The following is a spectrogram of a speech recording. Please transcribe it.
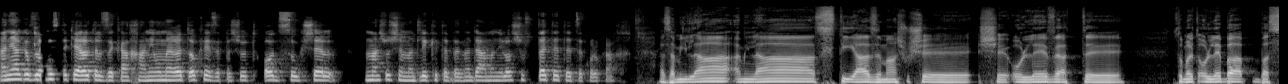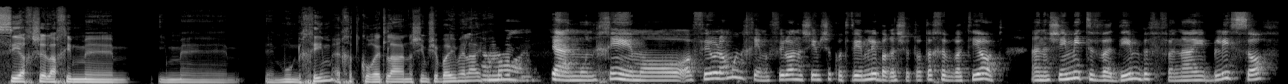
אני אגב לא מסתכלת על זה ככה, אני אומרת אוקיי זה פשוט עוד סוג של משהו שמדליק את הבן אדם, אני לא שופטת את זה כל כך. אז המילה, המילה סטייה זה משהו ש, שעולה ואת, אה, זאת אומרת עולה בשיח שלך עם, אה, עם מונחים? איך את קוראת לאנשים שבאים אליי? המון, כן, מונחים, או אפילו לא מונחים, אפילו אנשים שכותבים לי ברשתות החברתיות. אנשים מתוודים בפניי בלי סוף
